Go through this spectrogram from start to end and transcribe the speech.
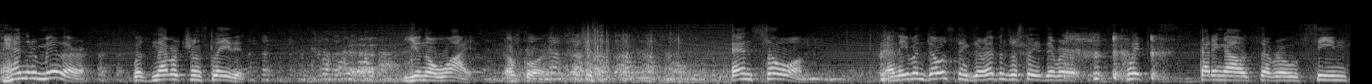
Henry Miller was never translated. You know why, of course. and so on. And even those things, the weapons were stated, there were clips cutting out several scenes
